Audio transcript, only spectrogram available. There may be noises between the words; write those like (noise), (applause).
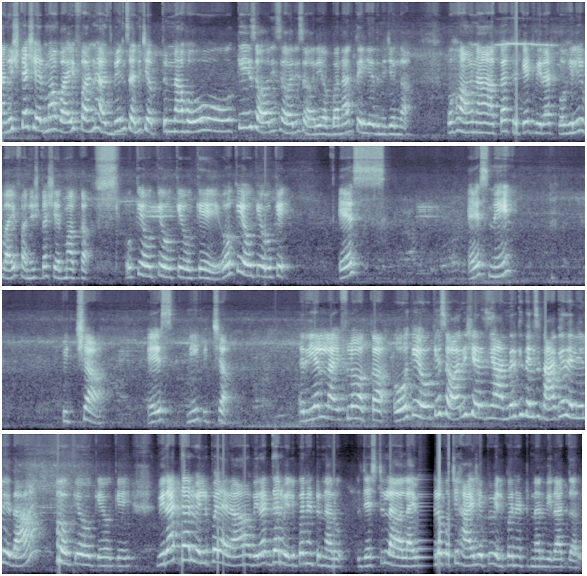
Anushka Sharma wife and husbands అని చెప్తున్నా. Okay sorry sorry sorry అబ్బా నాకు తెలియదు నిజంగా. ఓహో అవునా అక్క? క్రికెట్ విరాట్ కోహ్లీ వైఫ్ అనుష్క శర్మ అక్క. Okay okay okay okay okay okay okay. Yes yes నీ పిచ్చా? ఎస్ నీ పిచ్చా? రియల్ లైఫ్లో అక్క. Okay okay sorry Saranya. అందరికీ తెలుసు నాకే తెలియలేదా? Okay okay okay. విరాట్ గారు వెళ్ళిపోయారా? విరాట్ గారు వెళ్ళిపోయినట్టున్నారు. జస్ట్ లైవ్లోకి వచ్చి హాయ్ చెప్పి వెళ్ళిపోయినట్టున్నారు Virat garu.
